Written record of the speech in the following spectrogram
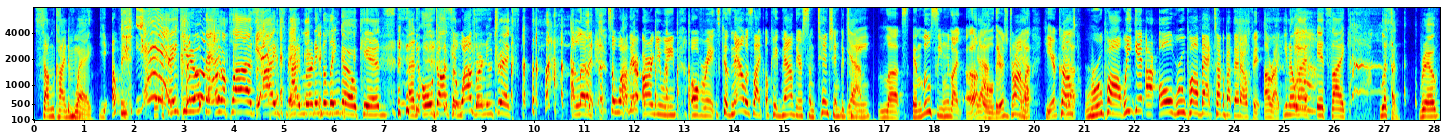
some kind of way. Yeah. Oh, yes. Thank you. Th- applause. I'm I'm learning the lingo, kids. An old dog So can while- learn new tricks. I love it. So while they're arguing over it, because now it's like, okay, now there's some tension between Yeah. Luxx and Loosey, and we're like, uh oh, Yeah. there's drama. Yeah. Here comes. RuPaul. We get our old RuPaul back. Talk about that outfit. All right. You know what? It's like, listen, Ru.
